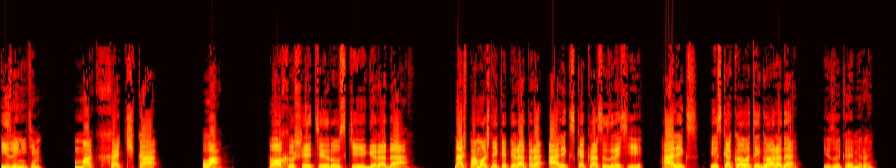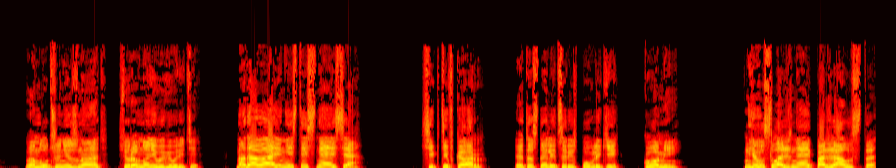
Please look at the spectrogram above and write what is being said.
извините, Макхачкала. Ох уж эти русские города! Наш помощник оператора Алекс как раз из России. Алекс, из какого ты города? Из-за камеры. Вам лучше не знать, все равно не выговорите. Ну давай, не стесняйся. Сыктывкар. Это столица республики Коми. Не усложняй, пожалуйста.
